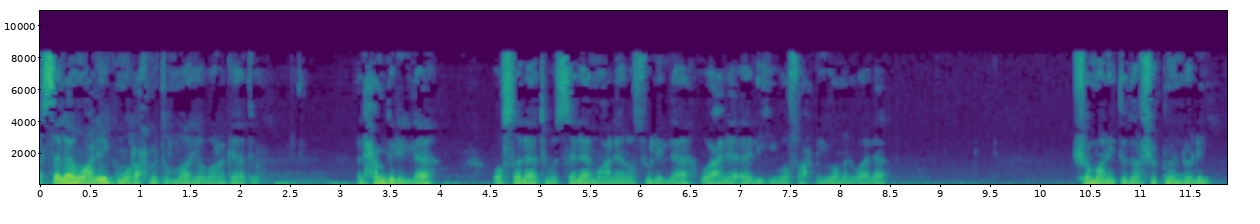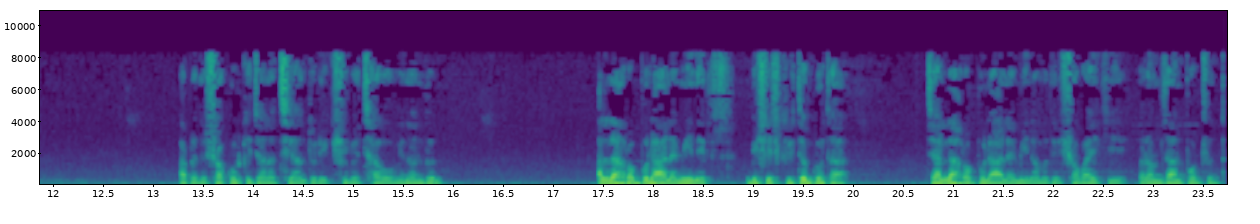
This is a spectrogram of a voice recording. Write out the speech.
السلام عليكم ورحمة الله وبركاته الحمد لله والصلاة والسلام على رسول الله وعلى آله وصحبه ومن والاه সম্মানিত দর্শক মণ্ডলী আপনাদের সকলকে জানাচ্ছি আন্তরিক শুভেচ্ছা ও অভিনন্দন আল্লাহ রব্বুল আলমিনের বিশেষ কৃতজ্ঞতা যে আল্লাহ রব্বুল আলমিন আমাদের সবাইকে রমজান পর্যন্ত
